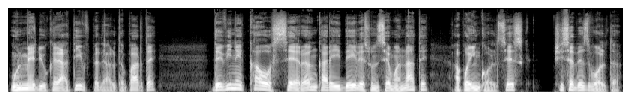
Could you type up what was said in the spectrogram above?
Un mediu creativ, pe de altă parte, devine ca o seră în care ideile sunt semănate, apoi încolțesc și se dezvoltă.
